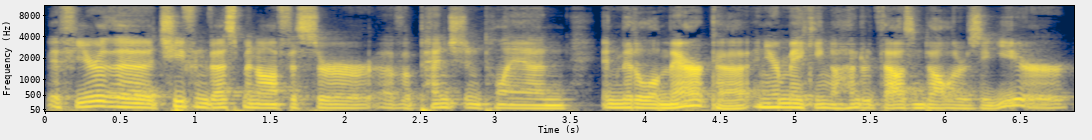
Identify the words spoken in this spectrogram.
If you're the chief investment officer of a pension plan in middle America and you're making $100,000 a year,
